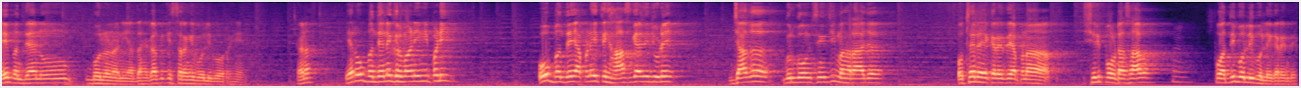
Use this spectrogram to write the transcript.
ਇਹ ਬੰਦਿਆਂ ਨੂੰ ਬੋਲਣਾ ਨਹੀਂ ਆਉਂਦਾ ਹੈਗਾ ਵੀ ਕਿਸ ਤਰ੍ਹਾਂ ਦੀ ਬੋਲੀ ਬੋਲ ਰਹੇ ਹੈ ਹੈਨਾ? ਯਾਰ ਉਹ ਬੰਦਿਆਂ ਨੇ ਗੁਰਬਾਣੀ ਨਹੀਂ ਪੜ੍ਹੀ। ਉਹ ਬੰਦੇ ਆਪਣੇ ਇਤਿਹਾਸ ਨਾਲ ਨਹੀਂ ਜੁੜੇ। ਜਦ ਗੁਰੂ ਗੋਬਿੰਦ ਸਿੰਘ ਜੀ ਮਹਾਰਾਜ ਉੱਥੇ ਰਹੇ ਕਰੇ ਤੇ ਆਪਣਾ ਸ਼੍ਰੀ ਪੌਂਟਾ ਸਾਹਿਬ ਪੁਆਧੀ ਬੋਲੀ ਬੋਲੇ ਕਰੇਂਦੇ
